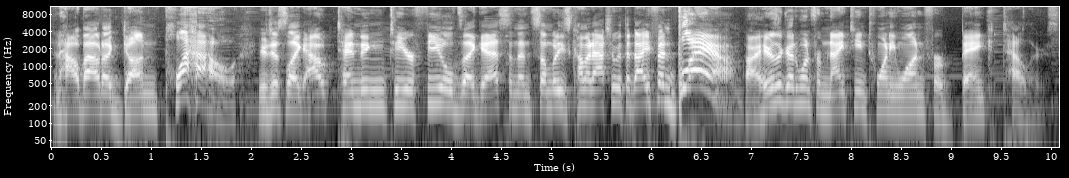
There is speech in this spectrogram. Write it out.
And how about a gun plow? You're just like out tending to your fields, I guess, and then somebody's coming at you with a knife and blam! All right, here's a good one from 1921 for bank tellers.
